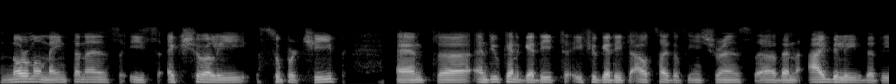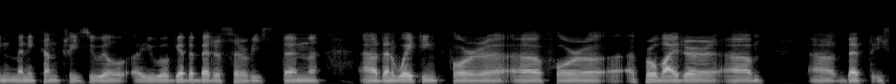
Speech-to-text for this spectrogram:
normal maintenance is actually super cheap and uh, and you can get it if you get it outside of insurance uh, then i believe that in many countries you will uh, you will get a better service than uh, than waiting for uh, for a provider um, uh, that is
